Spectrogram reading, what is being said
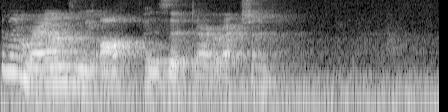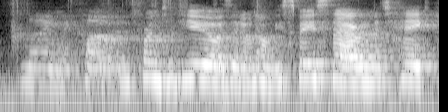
and then round in the opposite direction. To come in front of you as I don't have any space there. We're going to take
